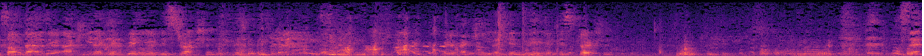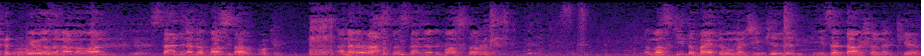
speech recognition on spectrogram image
Sometimes your akida can bring you destruction. your akida can bring you destruction. Then there was another one standing at the bus stop. Another Rasta standing at the bus stop. A mosquito bite a woman, she killed it. He said, Thou shalt not kill.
